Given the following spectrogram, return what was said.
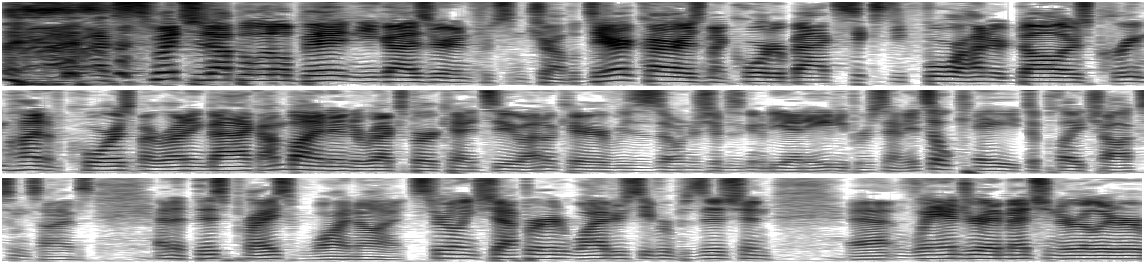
I, have switched it up a little bit, and you guys are in for some trouble. Derek Carr is my quarterback, sixty-four hundred dollars. Kareem Hunt, of course, my running back. I'm buying into Rex Burkhead too. I don't care if his ownership is going to be at eighty percent. It's okay to play chalk sometimes, and at this price, why not? Sterling Shepard, wide receiver position. Uh, Landry, I mentioned earlier,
